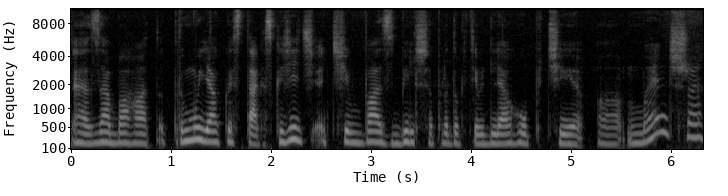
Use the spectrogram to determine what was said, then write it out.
е, забагато. Тому якось так. Скажіть, чи у вас більше продуктів для губ, чи е, менше?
